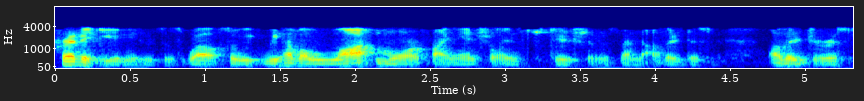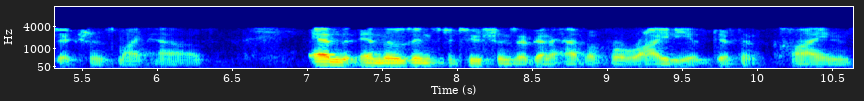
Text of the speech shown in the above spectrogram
credit unions as well. So we, we have a lot more financial institutions than other dis- other jurisdictions might have and and those institutions are going to have a variety of different kinds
